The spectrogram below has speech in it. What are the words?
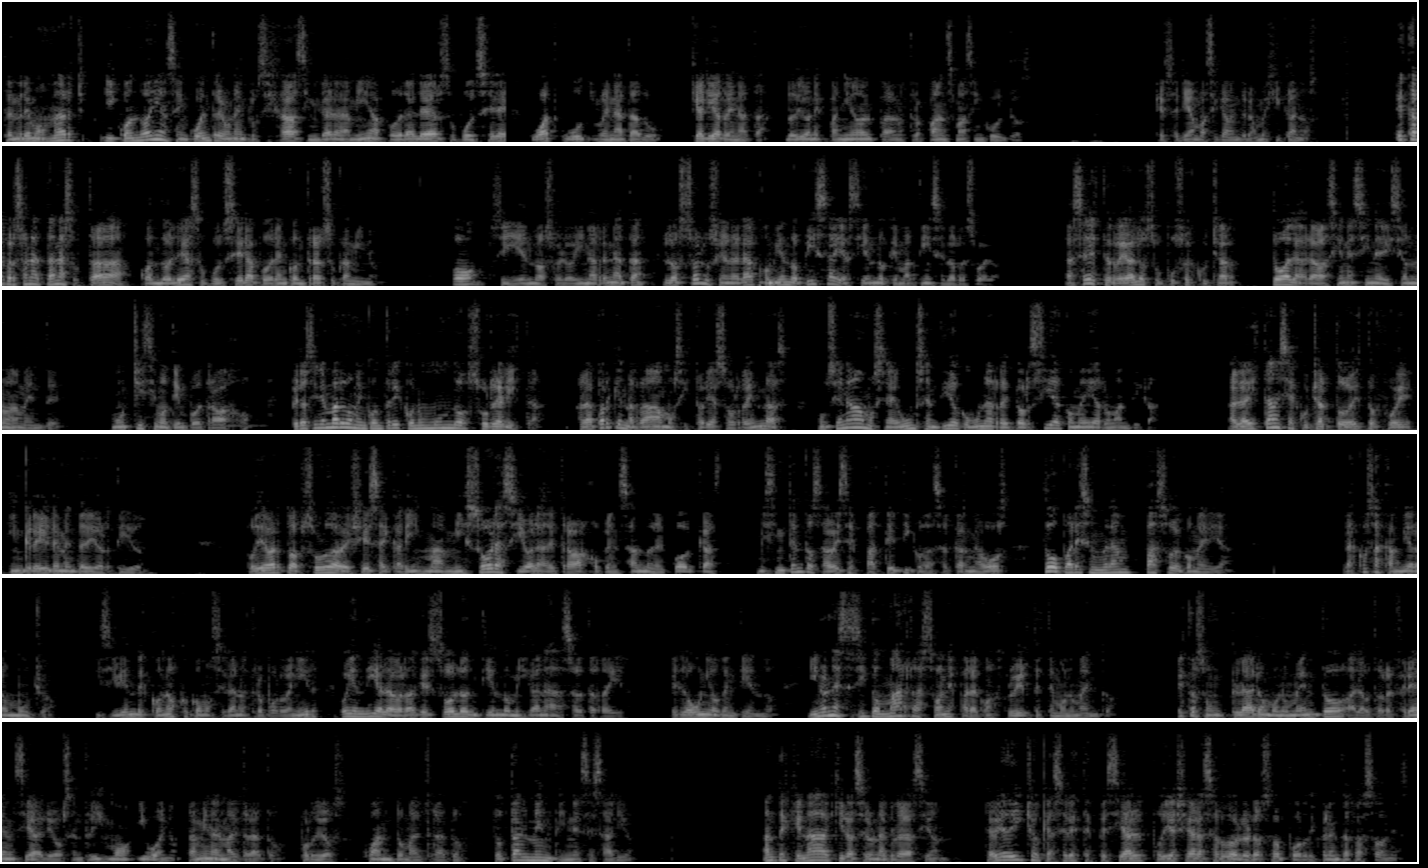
Tendremos merch y cuando alguien se encuentre en una encrucijada similar a la mía podrá leer su pulsera What would Renata do? ¿Qué haría Renata? Lo digo en español para nuestros fans más incultos, que serían básicamente los mexicanos. Esta persona tan asustada, cuando lea su pulsera podrá encontrar su camino o, siguiendo a su heroína Renata, lo solucionará comiendo pizza y haciendo que Martín se lo resuelva. Hacer este regalo supuso escuchar todas las grabaciones sin edición nuevamente. Muchísimo tiempo de trabajo. Pero sin embargo me encontré con un mundo surrealista. A la par que narrábamos historias horrendas, funcionábamos en algún sentido como una retorcida comedia romántica. A la distancia escuchar todo esto fue increíblemente divertido. Podía ver tu absurda belleza y carisma, mis horas y horas de trabajo pensando en el podcast, mis intentos a veces patéticos de acercarme a vos, todo parece un gran paso de comedia. Las cosas cambiaron mucho, y si bien desconozco cómo será nuestro porvenir, hoy en día la verdad que solo entiendo mis ganas de hacerte reír. Es lo único que entiendo, y no necesito más razones para construirte este monumento. Esto es un claro monumento a la autorreferencia, al egocentrismo y bueno, también al maltrato. Por Dios, cuánto maltrato. Totalmente innecesario. Antes que nada quiero hacer una aclaración. Te había dicho que hacer este especial podía llegar a ser doloroso por diferentes razones.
